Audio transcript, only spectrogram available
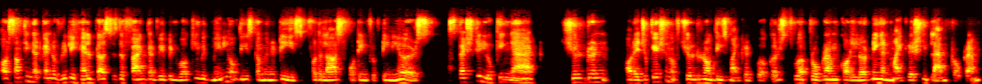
or something that kind of really helped us, is the fact that we've been working with many of these communities for the last 14, 15 years, especially looking at children or education of children of these migrant workers through a program called Learning and Migration LAMP Program.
